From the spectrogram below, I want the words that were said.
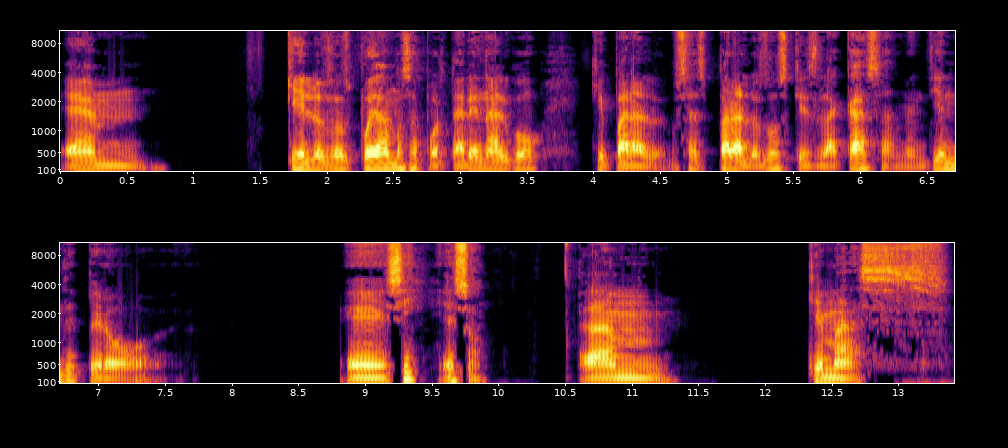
em, que los dos podamos aportar en algo que para, o sea, es para los dos, que es la casa, ¿me entiende? Pero, eh, sí, eso. ¿Qué más?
